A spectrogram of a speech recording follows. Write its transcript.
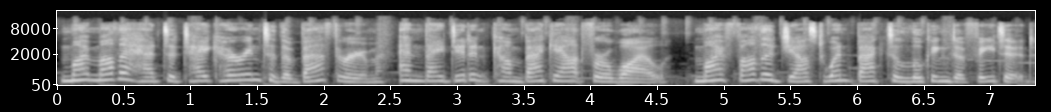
My mother had to take her into the bathroom and they didn't come back out for a while. My father just went back to looking defeated.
